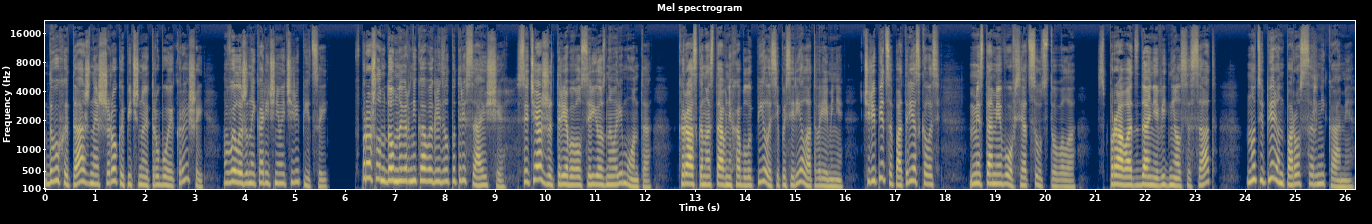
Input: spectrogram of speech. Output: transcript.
двухэтажное, с широкой печной трубой и крышей, выложенной коричневой черепицей. В прошлом дом наверняка выглядел потрясающе. Сейчас же требовал серьезного ремонта. Краска на ставнях облупилась и посерела от времени. Черепица потрескалась, местами вовсе отсутствовала. Справа от здания виднелся сад, но теперь он порос сорняками.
